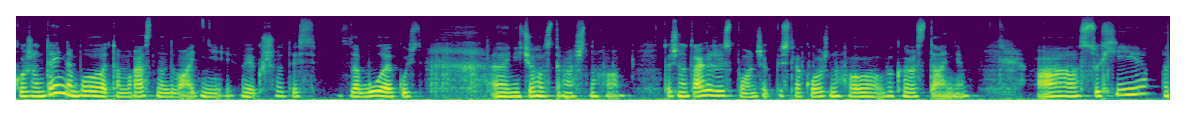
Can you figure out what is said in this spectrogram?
кожен день або там раз на два дні, ну, якщо десь забула якусь е, нічого страшного. Точно так же і спонжик після кожного використання. А сухі е,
